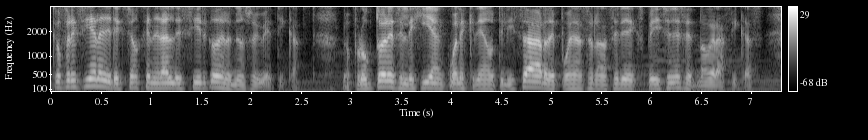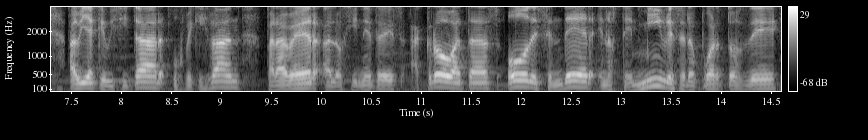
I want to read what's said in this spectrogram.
que ofrecía la Dirección General de Circos de la Unión Soviética. Los productores elegían cuáles querían utilizar después de hacer una serie de expediciones etnográficas. Había que visitar Uzbekistán para ver a los jinetes acróbatas o descender en los temibles aeropuertos de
